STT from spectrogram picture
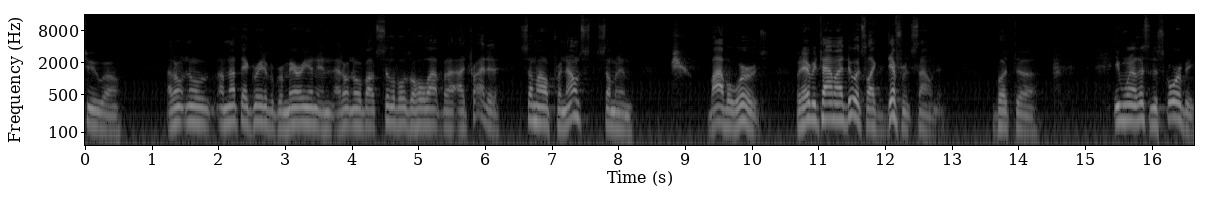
to. Uh, I don't know, I'm not that great of a grammarian, and I don't know about syllables a whole lot, but I, I try to somehow pronounce some of them Bible words. But every time I do, it's like different sounding. But uh, even when I listen to Scourby,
